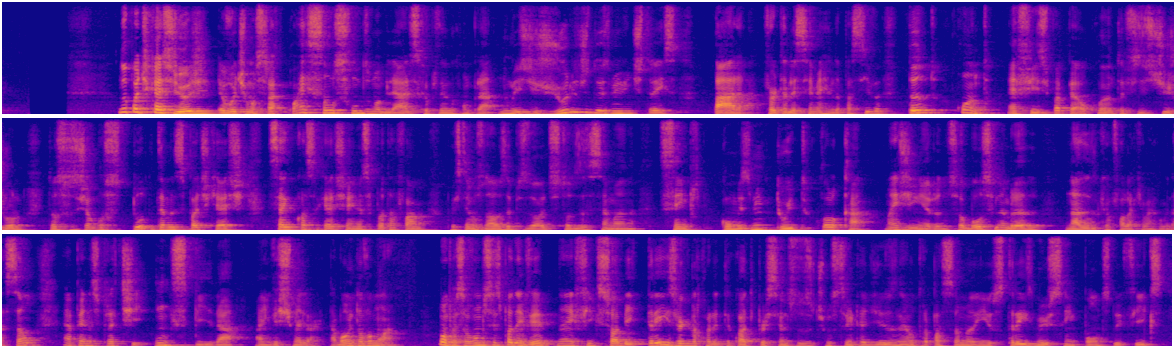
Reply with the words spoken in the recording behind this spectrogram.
No podcast de hoje, eu vou te mostrar quais são os fundos imobiliários que eu pretendo comprar no mês de julho de 2023 para fortalecer minha renda passiva, tanto quanto FIIs de papel, quanto FIIs de tijolo. Então, se você já gostou do tema desse podcast, segue o CostaCast aí nessa plataforma, pois temos novos episódios toda essa semana, sempre com o mesmo intuito, colocar mais dinheiro no seu bolso. Lembrando, nada do que eu falo aqui é uma recomendação, é apenas para te inspirar a investir melhor, tá bom? Então vamos lá. Bom, pessoal, como vocês podem ver, né, a IFIX sobe 3,44% nos últimos 30 dias, né, ultrapassando aí os 3.100 pontos do IFIX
